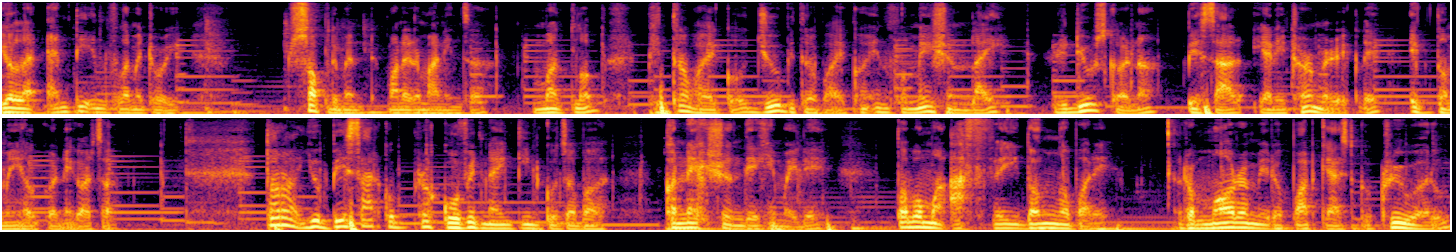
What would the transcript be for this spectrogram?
यसलाई एन्टी इन्फ्लेमेटोरी सप्लिमेन्ट भनेर मानिन्छ। मतलब भित्र भएको जिउभित्र भएको इन्फर्मेसनलाई रिड्युस गर्न बेसार यानि टर्मरिकले एकदमै हेल्प गर्ने गर्छ। तर यो बेसारको र कोभिड नाइन्टिनको जब कनेक्सन देखेँ मैले तब म आफै दङ्ग परेँ र म र मेरो पडकास्टको क्रुहरू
